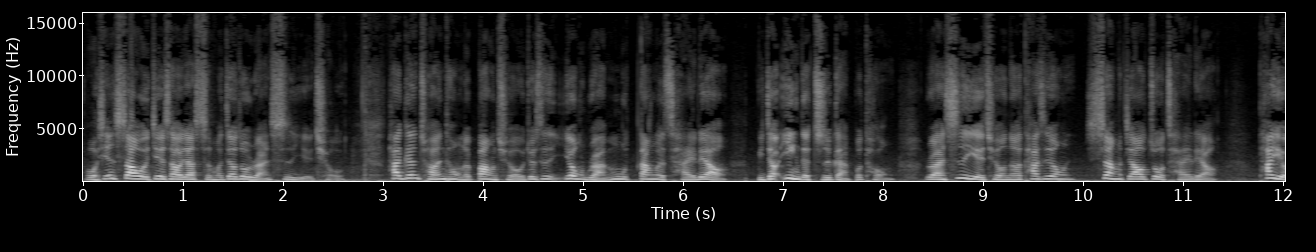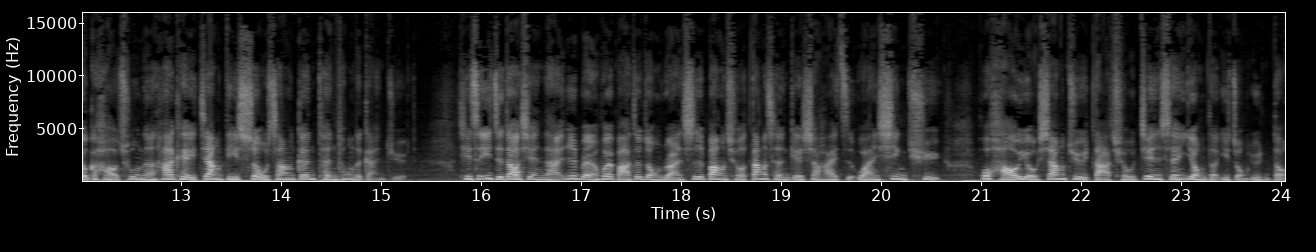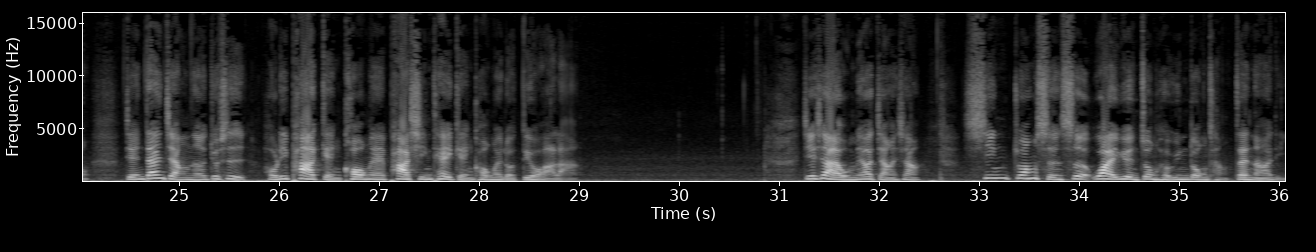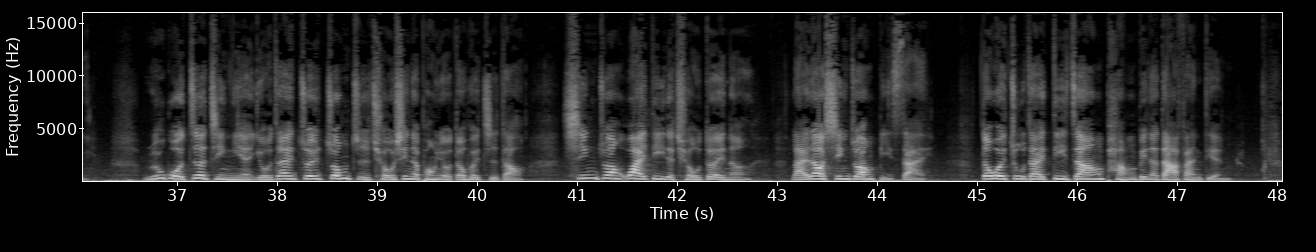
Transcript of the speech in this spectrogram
我先稍微介绍一下什么叫做软式野球。它跟传统的棒球就是用软木当了材料。比较硬的质感不同，软式野球呢，它是用橡胶做材料，它有个好处呢，它可以降低受伤跟疼痛的感觉。其实一直到现在，日本人会把这种软式棒球当成给小孩子玩兴趣或好友相聚打球健身用的一种运动。简单讲呢，就是火力怕减空诶，怕心态减空诶，都丢啊啦。接下来我们要讲一下新庄神社外院综合运动场在哪里。如果这几年有在追中职球星的朋友都会知道，新庄外地的球队呢，来到新庄比赛，都会住在地章旁边的大饭店。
